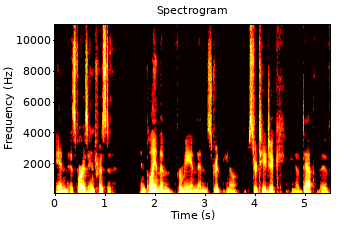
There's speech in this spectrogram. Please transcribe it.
in as far as interest in playing them for me and, and you know strategic you know depth of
